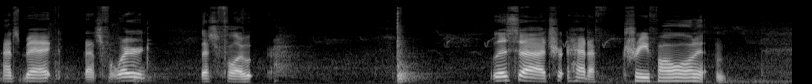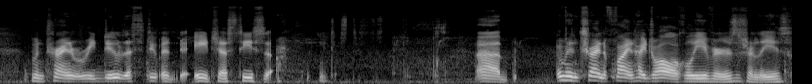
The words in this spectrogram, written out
That's back. That's forward. That's float. This uh, had a tree fall on it. I've been trying to redo the stupid HST stuff. Uh, I've been trying to find hydraulic levers for these.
